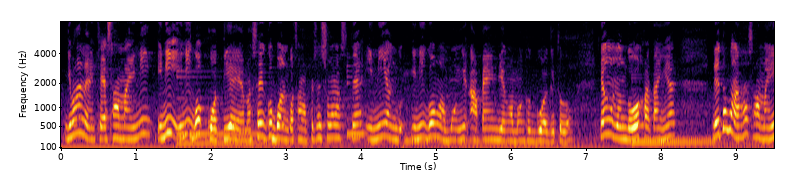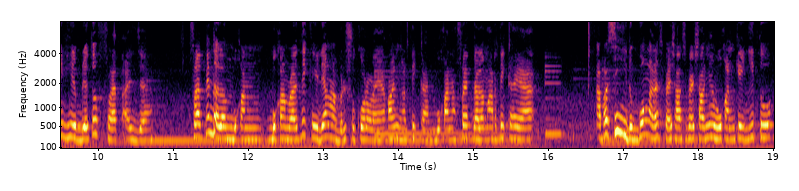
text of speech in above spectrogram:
gimana ya kayak selama ini ini ini gue quote dia ya. Maksudnya gue bukan quote sama persis cuma maksudnya ini yang ini gue ngomongin apa yang dia ngomong ke gue gitu loh. Dia ngomong ke gue katanya dia tuh merasa selama ini hidup dia tuh flat aja. Flatnya dalam bukan bukan berarti kayak dia nggak bersyukur lah ya kalian ngerti kan? Bukan flat dalam arti kayak apa sih hidup gue gak ada spesial spesialnya bukan kayak gitu.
